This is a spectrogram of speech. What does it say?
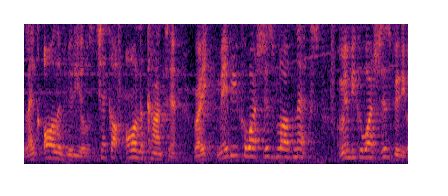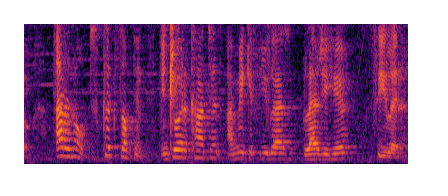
Like all the videos, check out all the content, right? Maybe you could watch this vlog next, or maybe you could watch this video. I don't know, just click something. Enjoy the content, I make it for you guys. Glad you're here, see you later.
